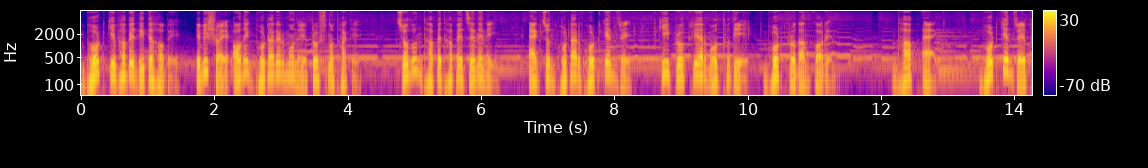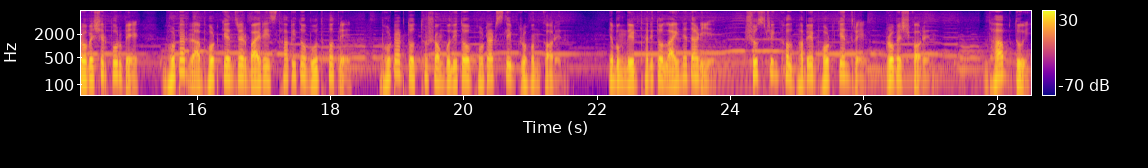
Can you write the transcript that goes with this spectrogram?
Vote কীভাবে দিতে হবে এ বিষয়ে অনেক ভোটারের মনে প্রশ্ন থাকে। চলুন ধাপে ধাপে জেনে নেই, একজন ভোটার ভোট কেন্দ্রে কী প্রক্রিয়ার মধ্য দিয়ে ভোট প্রদান করেন। ধাপ এক, ভোট কেন্দ্রে প্রবেশের পূর্বে ভোটাররা ভোট কেন্দ্রের বাইরে স্থাপিত বুথ হতে ভোটার তথ্য সংবলিত ভোটার স্লিপ গ্রহণ করেন এবং নির্ধারিত লাইনে দাঁড়িয়ে সুশৃঙ্খলভাবে ভোট কেন্দ্রে প্রবেশ করেন। ধাপ দুই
